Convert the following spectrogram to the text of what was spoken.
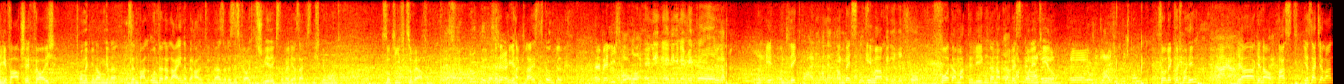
Die Gefahr steht für euch Grunde genommen, dass ihr den Ball unter der Leine behaltet. Ne? Also das ist für euch das Schwierigste, weil ihr seid es nicht gewohnt, so tief zu werfen. Es ist doch dunkel. ja, klar ist es dunkel. Äh, wer liegt wo? Also Henning, Henning in der Mitte. Und, und legt am besten immer vor der Matte liegen, dann habt ihr ja. am besten Orientierung. Alle, äh, die gleiche Richtung? So, legt euch mal hin. Ja, ja. Ja, genau, passt. Ihr seid ja lang.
